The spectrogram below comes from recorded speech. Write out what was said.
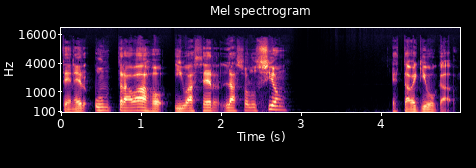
tener un trabajo iba a ser la solución, estaba equivocado.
